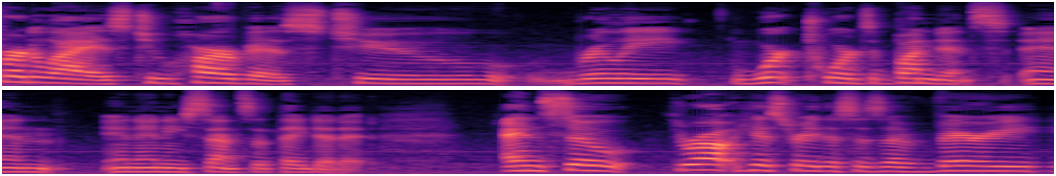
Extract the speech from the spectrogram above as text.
fertilize, to harvest, to really work towards abundance in in any sense that they did it. And so throughout history this is a very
